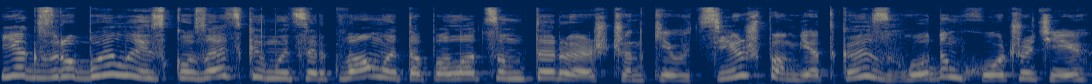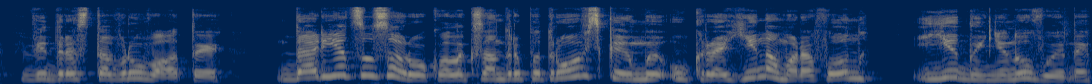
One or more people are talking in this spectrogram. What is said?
Як зробили із козацькими церквами та палацом Терещенків. Ці ж пам'ятки згодом хочуть і відреставрувати. Дар'я Цесарук, Олександр Петровський. Ми Україна. Марафон. Єдині новини.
